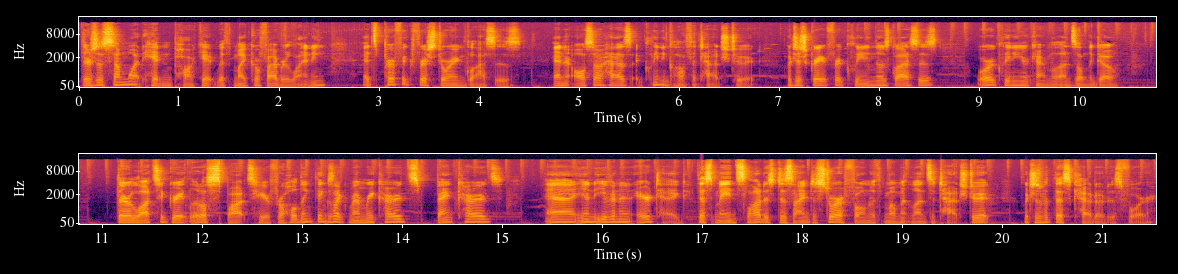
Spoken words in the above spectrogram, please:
There's a somewhat hidden pocket with microfiber lining. It's perfect for storing glasses, and it also has a cleaning cloth attached to it, which is great for cleaning those glasses or cleaning your camera lens on the go. There are lots of great little spots here for holding things like memory cards, bank cards, eh, and even an AirTag. This main slot is designed to store a phone with Moment lens attached to it, which is what this cutout is for.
